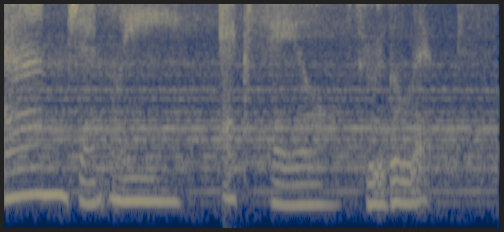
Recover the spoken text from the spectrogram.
And gently exhale through the lips.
